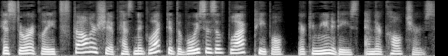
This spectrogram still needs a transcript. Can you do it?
Historically, scholarship has neglected the voices of black people, their communities, and their cultures.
